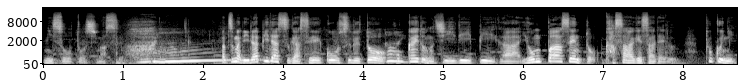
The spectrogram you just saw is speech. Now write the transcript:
に相当します、はい。まあ、つまりラピダスが成功すると、はい、北海道の GDP が4%かさ上げされる。特に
